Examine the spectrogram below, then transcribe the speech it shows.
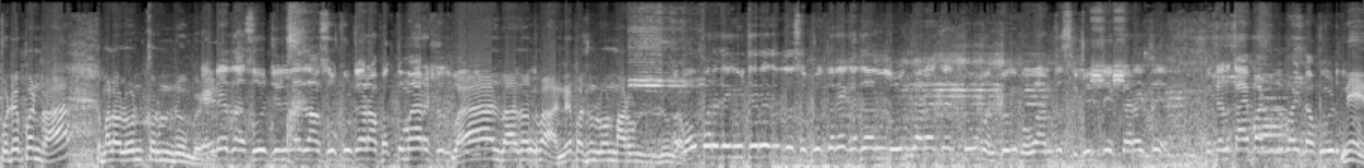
कुठे पण राहा तुम्हाला लोन करून देऊन भेटेल खेड्यात असो जिल्ह्यात असो कुठे राहा फक्त महाराष्ट्रात बस पाहिजे. बस बस, तुम्हाला हंड्रेड पर्सेंट लोन मारून देऊन भाऊ परत एक विचारायचं होतं सपोज जर एखादा लोन करायचं आणि तो म्हणतो की भाऊ आमचं सिबिल चेक करायचंय. तर त्यानं काय पाठवलं पाहिजे डॉक्युमेंट नाही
